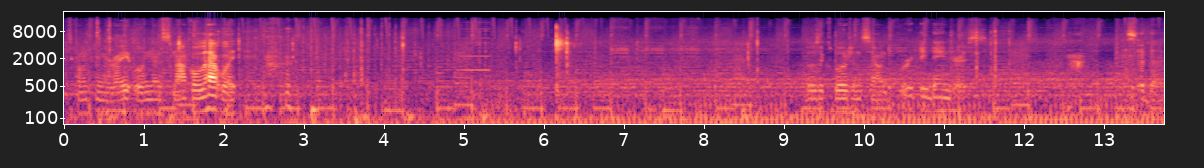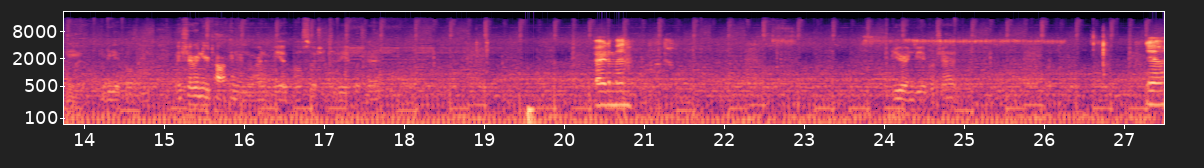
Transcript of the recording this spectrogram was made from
It's coming from the right. Well, then let's not go that way. Those explosions sound pretty dangerous. I said that in the vehicle thing. Make sure when you're talking and we're in a vehicle, switch it to vehicle chat. All right, I'm in. You're in vehicle chat. Yeah.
